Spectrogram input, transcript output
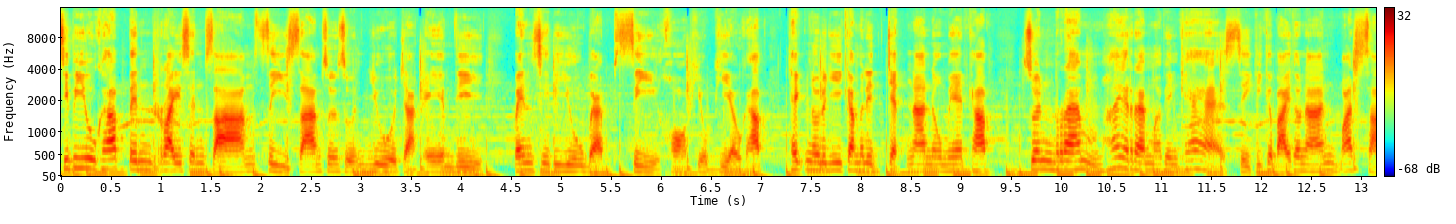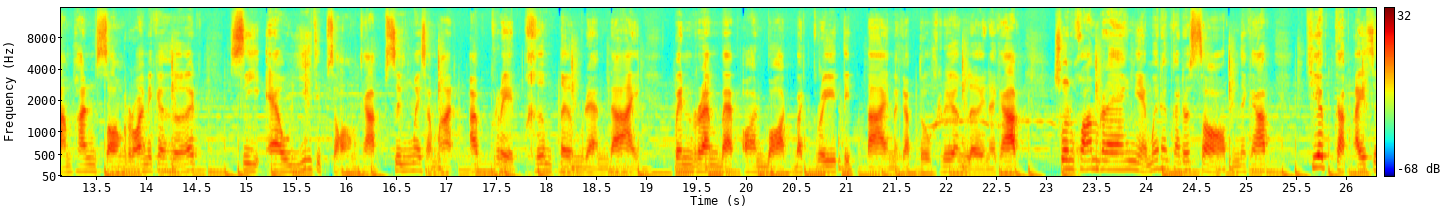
CPU ครับ เป็น Ryzen 3 4300U จาก AMD เป็น CPU แบบ 4 คอเพียวๆ ครับ เทคโนโลยีการผลิต 7 นาโนเมตรครับ ส่วน RAM ให้ RAM มาเพียงแค่ 4 GB เท่านั้นบัส3,200 MHz CL22 ครับ ซึ่งไม่สามารถอัปเกรดเพิ่มเติม RAM ได้ เป็น RAM แบบ on-board แบตเตอรี่ติดตายมากับตัวเครื่องเลยนะครับ ส่วนความแรงเนี่ยเมื่อทำการทดสอบนะครับเทียบกับ i7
